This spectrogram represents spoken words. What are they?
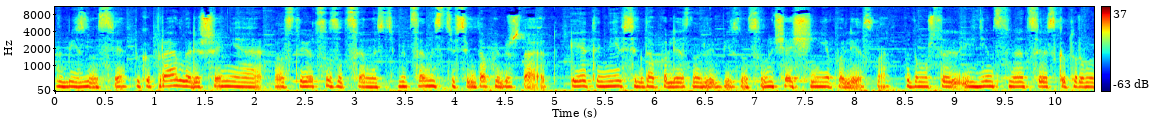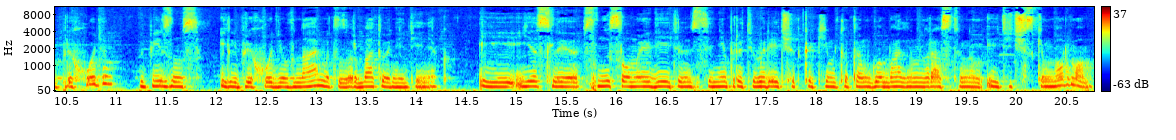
в бизнесе, то, как правило, решение остается за ценностями. Ценности всегда побеждают. И это не всегда полезно для бизнеса, но чаще не полезно. Потому что единственная цель, с которой мы приходим в бизнес или приходим в найм, это зарабатывание денег. И если смысл моей деятельности не противоречит каким-то там глобальным нравственным и этическим нормам,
